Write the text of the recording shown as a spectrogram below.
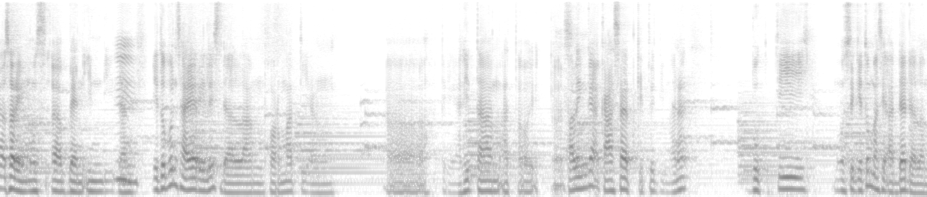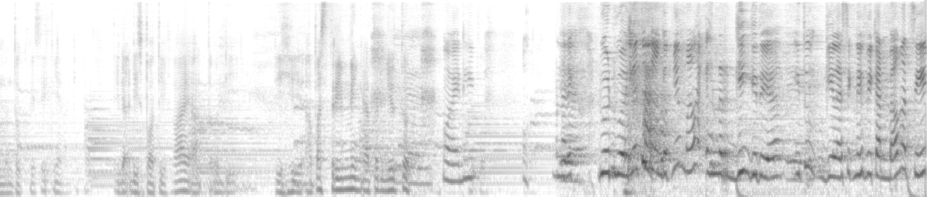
uh, sorry mus, uh, band indie hmm. dan itu pun saya rilis dalam format yang uh, piringan hitam atau uh, paling enggak kaset gitu di mana bukti musik itu masih ada dalam bentuk fisiknya gitu. Tidak di Spotify atau di di apa streaming atau di YouTube. Yeah. Wah, ini oh, menarik. Yeah. Dua-duanya tuh nganggapnya malah energi gitu ya. Yeah. Itu gila signifikan banget sih,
